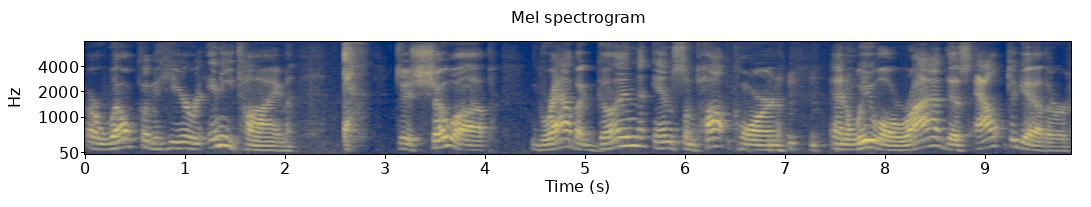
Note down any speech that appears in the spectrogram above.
are welcome here anytime. Just show up grab a gun and some popcorn, and we will ride this out together.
